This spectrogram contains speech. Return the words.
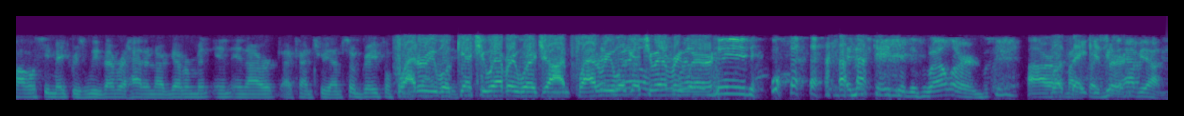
policymakers we've ever had in our government in in our, our country. I'm so grateful. for Flattery will get you everywhere, John. Flattery will, will get you everywhere. indeed. in this case, it is well earned. All right, well, thank you, sir. Good to have you on.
